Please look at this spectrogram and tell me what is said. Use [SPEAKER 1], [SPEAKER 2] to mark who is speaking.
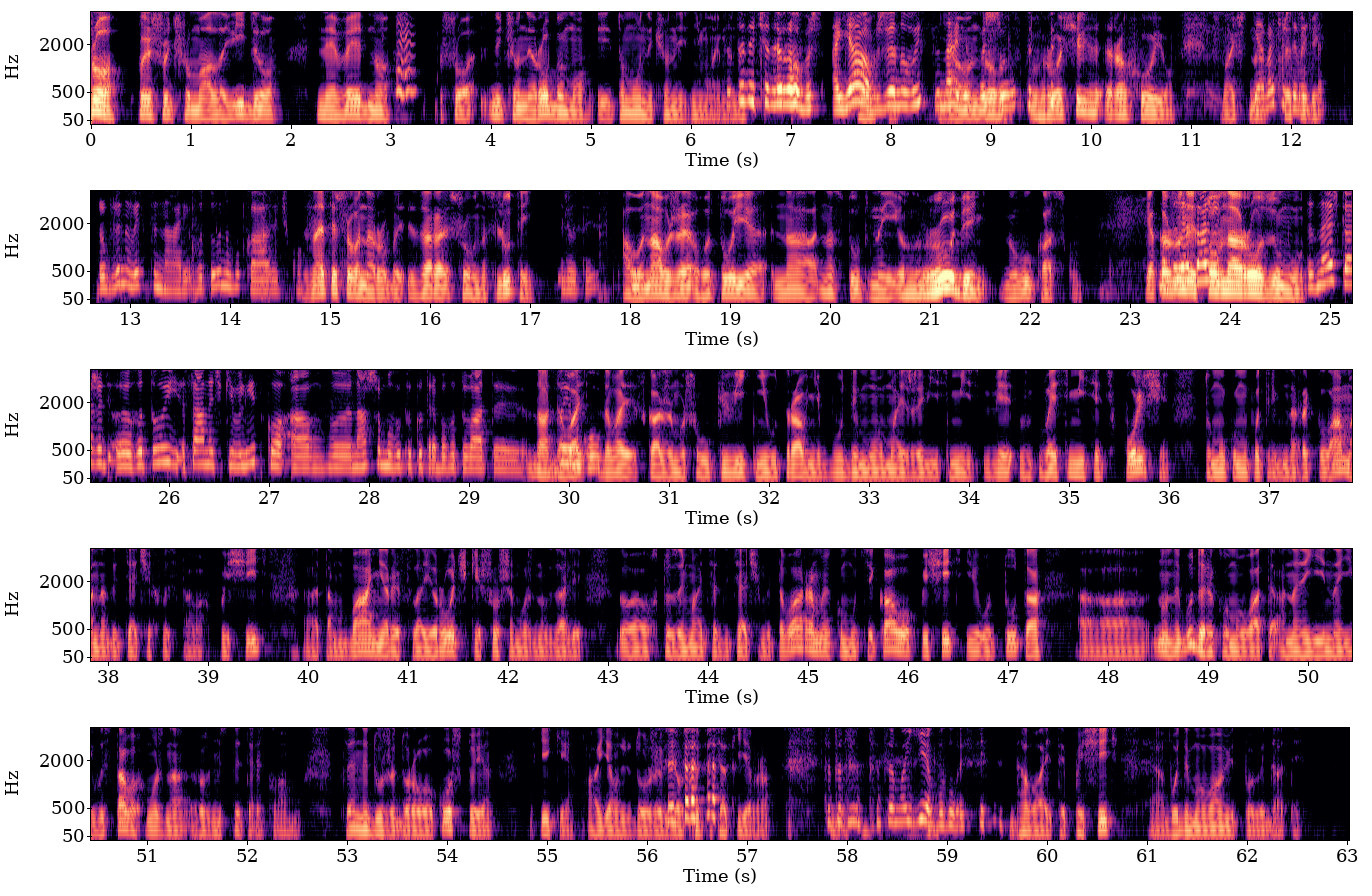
[SPEAKER 1] Що? Пишуть, що мало відео, не видно. Що, нічого не робимо і тому нічого не знімаємо.
[SPEAKER 2] Це ти нічого не робиш, а я
[SPEAKER 1] Що
[SPEAKER 2] вже
[SPEAKER 1] це?
[SPEAKER 2] новий
[SPEAKER 1] Я
[SPEAKER 2] сценарій
[SPEAKER 1] вам
[SPEAKER 2] пишу.
[SPEAKER 1] до- гроші рахую. Бач, на,
[SPEAKER 2] Я бачу,
[SPEAKER 1] це
[SPEAKER 2] дивися,
[SPEAKER 1] тобі.
[SPEAKER 2] роблю новий сценарій, готую нову казочку.
[SPEAKER 1] Знаєте, що вона робить? Зараз що у нас лютий?
[SPEAKER 2] Лютий.
[SPEAKER 1] А вона вже готує на наступний грудень нову казку. Я
[SPEAKER 2] Ну,
[SPEAKER 1] кажу,
[SPEAKER 2] я
[SPEAKER 1] не
[SPEAKER 2] кажу-
[SPEAKER 1] сповна розуму.
[SPEAKER 2] Ти знаєш, кажуть, е, готуй саночки влітку, а в нашому випадку треба готувати
[SPEAKER 1] Да,
[SPEAKER 2] взимку.
[SPEAKER 1] давай, давай скажемо, що у квітні, у травні будемо майже весь місяць, весь місяць в Польщі. Тому кому потрібна реклама на дитячих виставах, пишіть е, там банери, флаєрочки, що ще можна в залі, е, хто займається дитячими товарами, кому цікаво, пишіть. І отут ну, не буде рекламувати, а на її, на її виставах можна розмістити рекламу. Це не дуже дорого коштує. Скільки? А я ось вже взяв 150 євро.
[SPEAKER 2] То, це моє було.
[SPEAKER 1] Давайте, пишіть, е, будемо вам відповідати.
